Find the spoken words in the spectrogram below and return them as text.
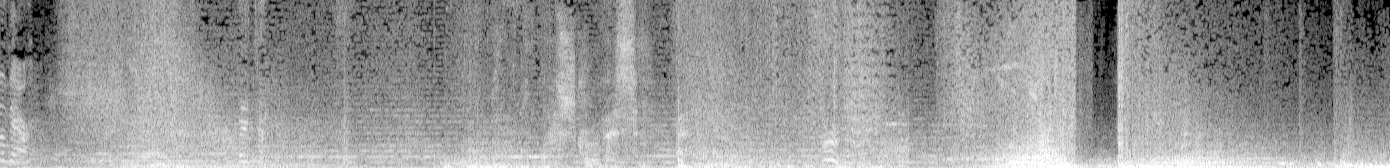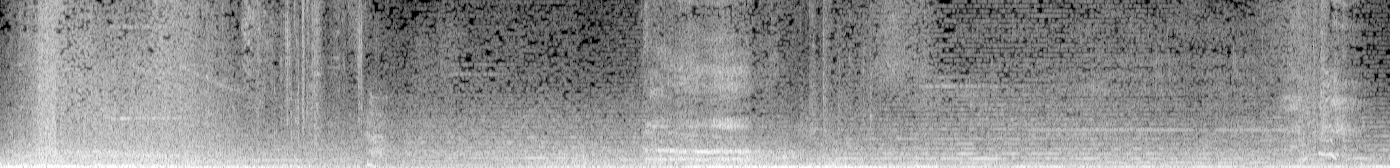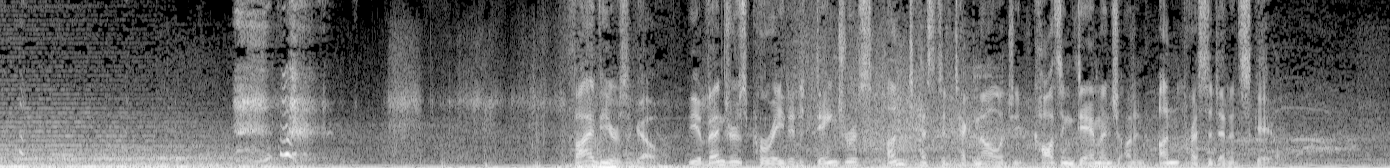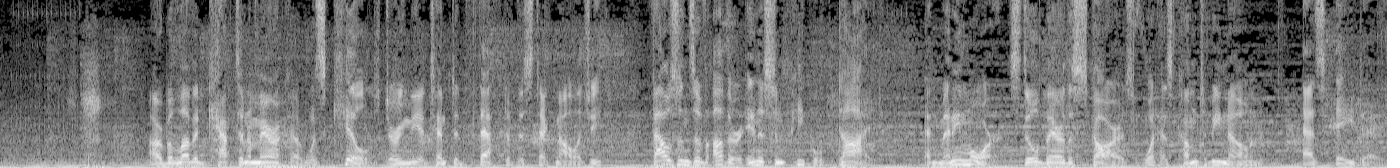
There! Years ago, the Avengers paraded dangerous, untested technology, causing damage on an unprecedented scale. Our beloved Captain America was killed during the attempted theft of this technology. Thousands of other innocent people died, and many more still bear the scars of what has come to be known as A-Day.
